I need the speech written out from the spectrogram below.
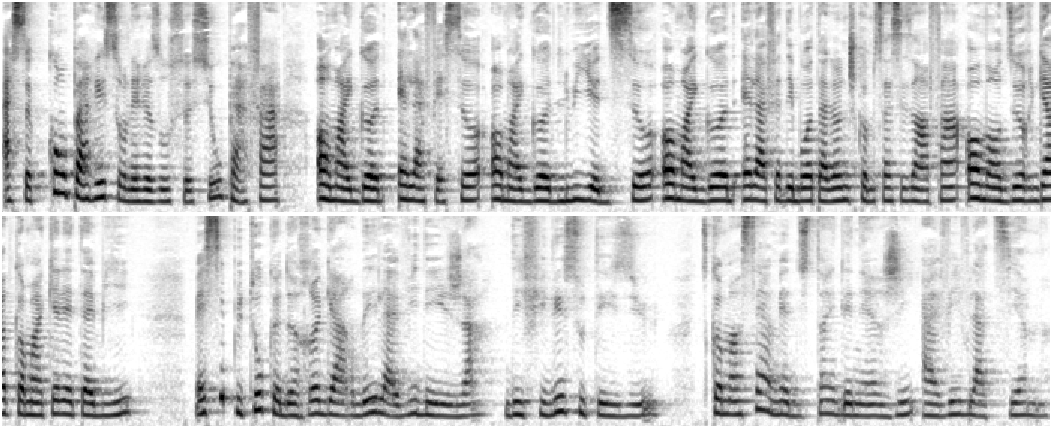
à se comparer sur les réseaux sociaux, puis à faire Oh my God, elle a fait ça. Oh my God, lui, a dit ça. Oh my God, elle a fait des boîtes à lunch comme ça à ses enfants. Oh mon Dieu, regarde comment elle est habillée. Mais c'est plutôt que de regarder la vie des gens défiler sous tes yeux, tu commençais à mettre du temps et de l'énergie à vivre la tienne.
